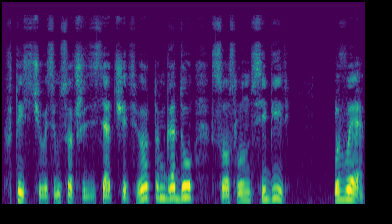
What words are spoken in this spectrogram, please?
в 1864 году, сослан в Сибирь. В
